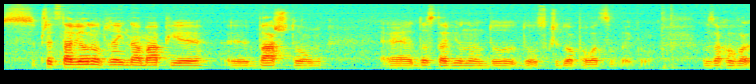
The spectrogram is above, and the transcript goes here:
z przedstawioną tutaj na mapie e, basztą e, dostawioną do, do skrzydła pałacowego. Zachowa-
